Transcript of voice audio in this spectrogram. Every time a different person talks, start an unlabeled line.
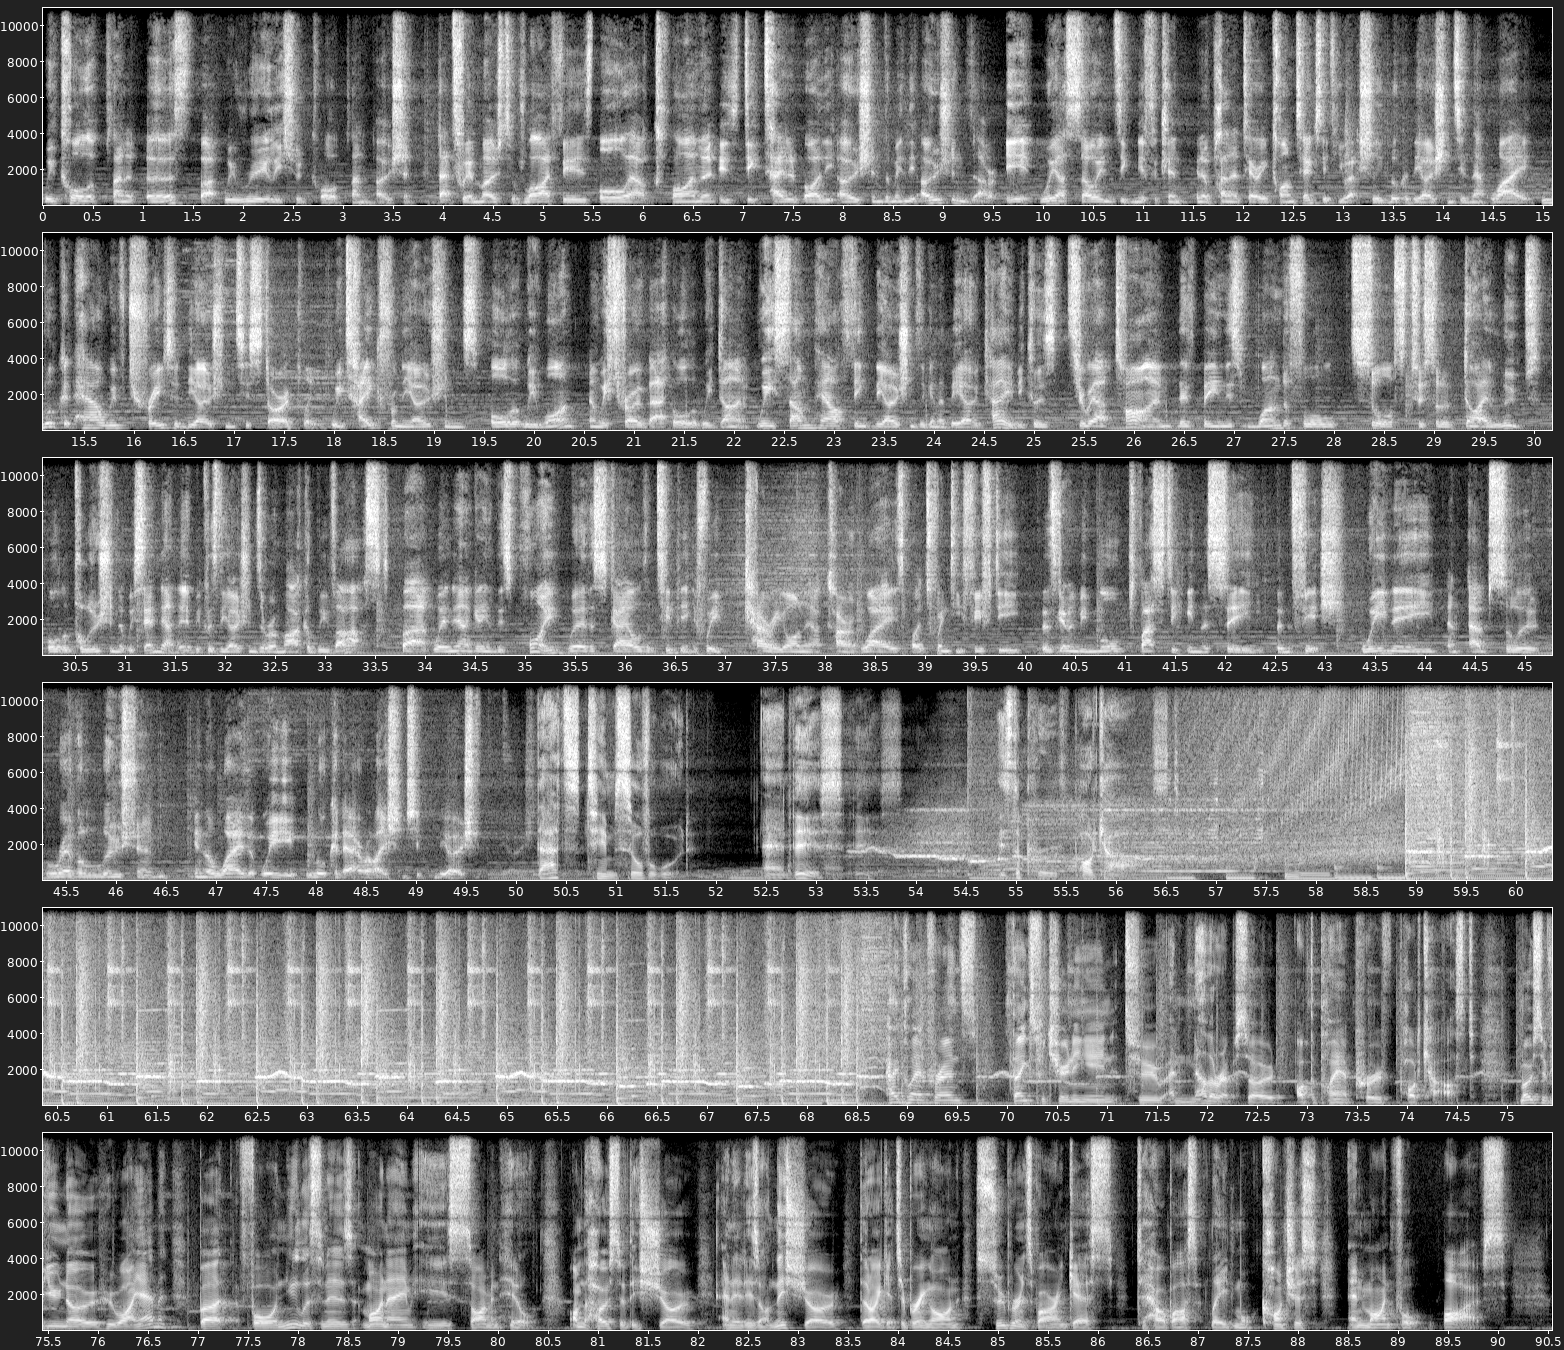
We call it planet Earth, but we really should call it planet Ocean. That's where most of life is. All our climate is dictated by the oceans. I mean, the oceans are it. We are so insignificant in a planetary context if you actually look at the oceans in that way. Look at how we've treated the oceans historically. We take from the oceans all that we want and we throw back all that we don't. We somehow think the oceans are going to be okay because throughout time, they've been this wonderful source to sort of dilute all the pollution that we send out there because the oceans are remarkably vast. But we're now getting to this point where the scales are tipping. If we carry on our current ways by 2050, there's going to be more plastic in the sea than fish. We need an absolute revolution in the way that we look at our relationship with the ocean.
That's Tim Silverwood. And this is the Proof Podcast. Plant friends. Thanks for tuning in to another episode of the Plant Proof Podcast. Most of you know who I am, but for new listeners, my name is Simon Hill. I'm the host of this show, and it is on this show that I get to bring on super inspiring guests to help us lead more conscious and mindful lives.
